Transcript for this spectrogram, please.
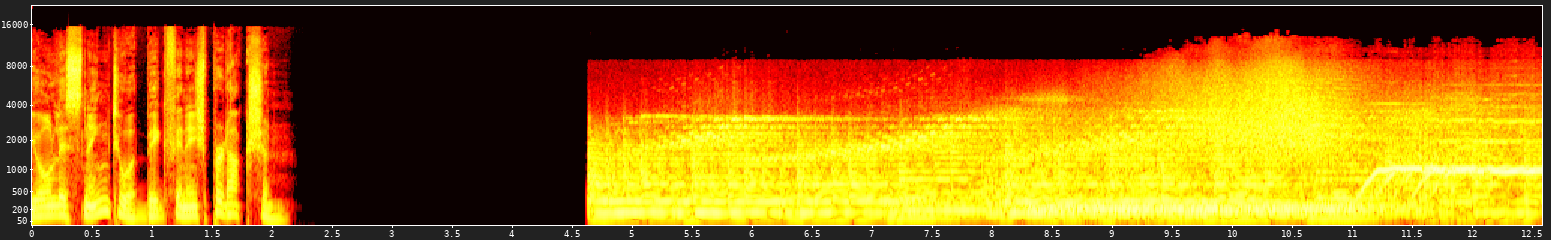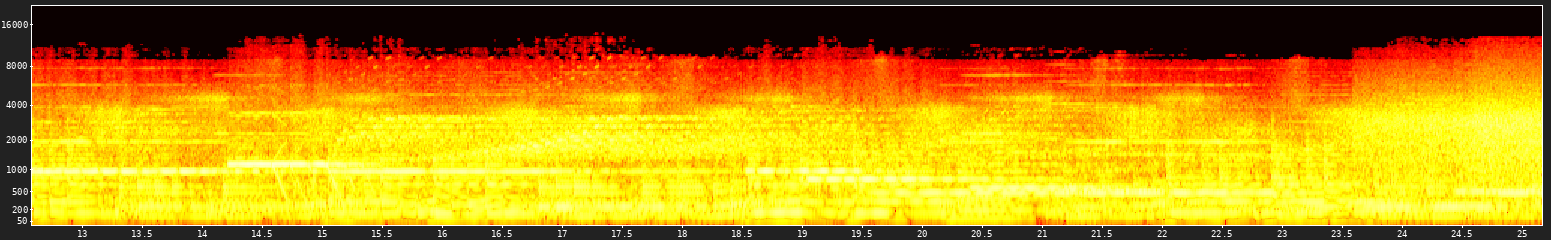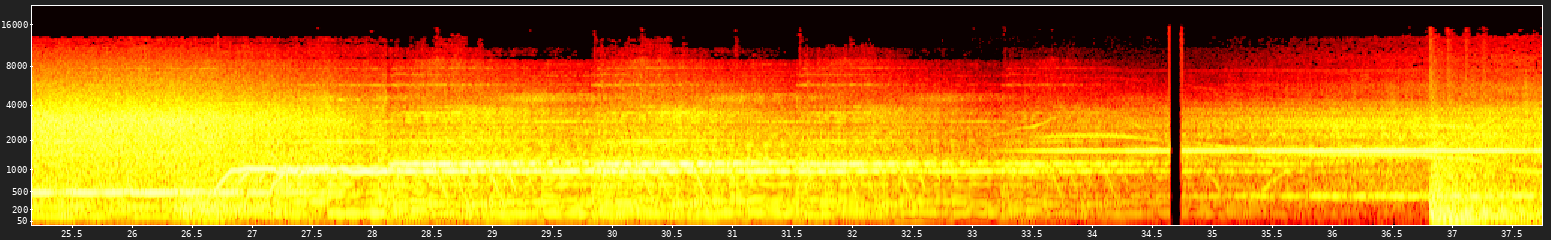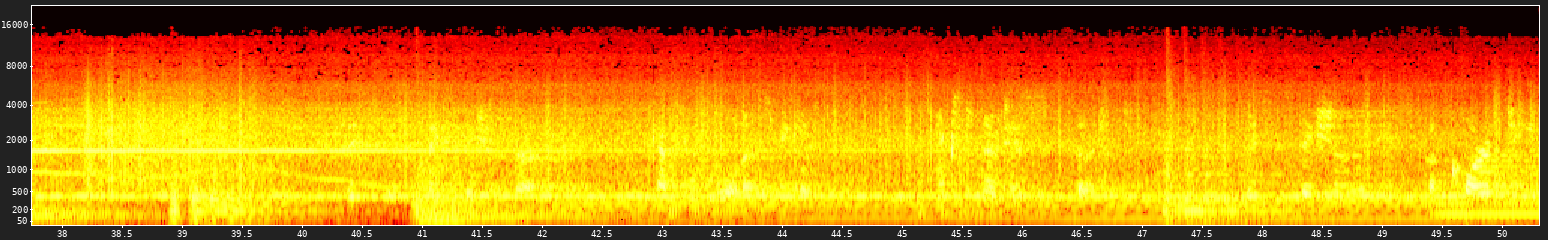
You're listening to a Big Finish production. Quarantine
